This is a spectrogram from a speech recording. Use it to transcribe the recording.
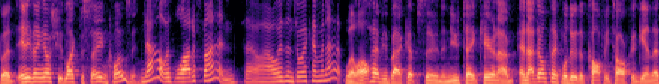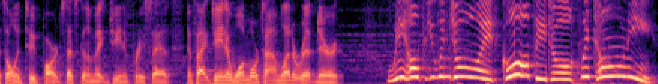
But anything else you'd like to say in closing? No, it was a lot of fun. So I always enjoy coming up. Well, I'll have you back up soon, and you take care. And I and I don't think we'll do the coffee talk again. That's only two parts. That's going to make Gina pretty sad. In fact, Gina, one more time, let it rip, Derek. We hope you enjoyed Coffee Talk with Tony.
